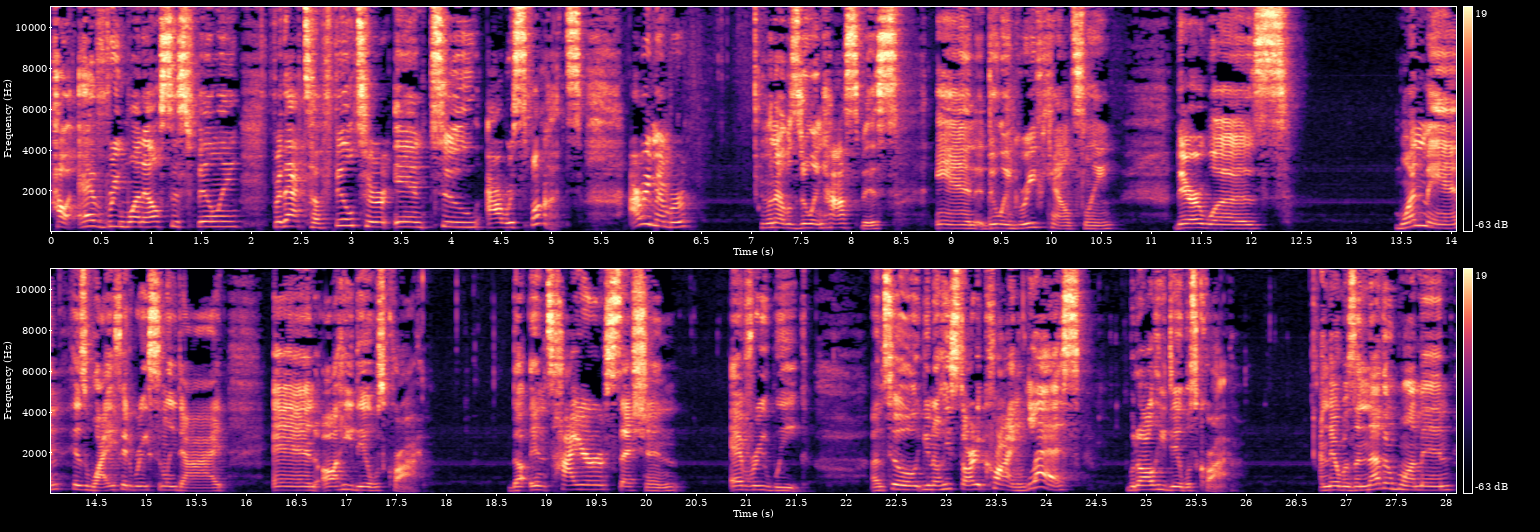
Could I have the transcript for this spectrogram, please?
how everyone else is feeling for that to filter into our response. I remember when I was doing hospice and doing grief counseling, there was one man, his wife had recently died, and all he did was cry. The entire session every week until, you know, he started crying less but all he did was cry. And there was another woman,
